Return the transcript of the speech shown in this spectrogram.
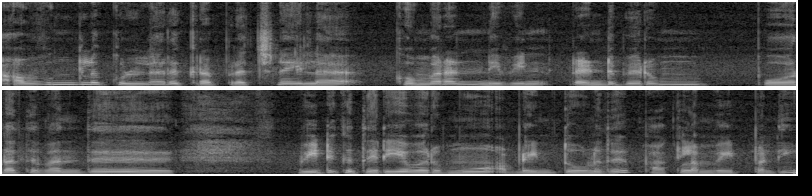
அவங்களுக்குள்ளே இருக்கிற பிரச்சனையில் குமரன் நிவின் ரெண்டு பேரும் போகிறது வந்து வீட்டுக்கு தெரிய வருமோ அப்படின்னு தோணுது. பார்க்கலாம் வெயிட் பண்ணி.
